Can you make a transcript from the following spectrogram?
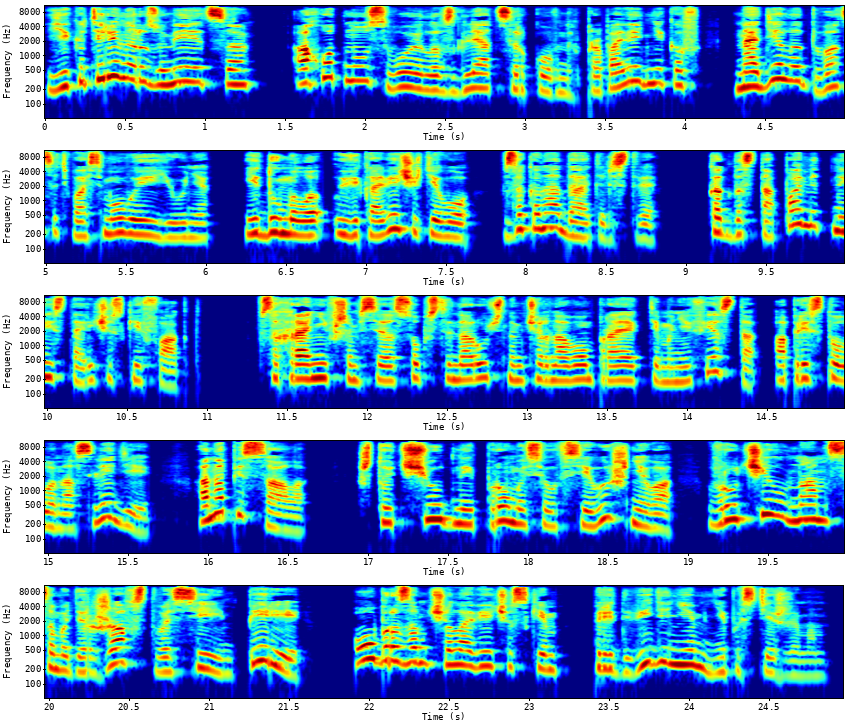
Екатерина, разумеется, охотно усвоила взгляд церковных проповедников на дело 28 июня и думала увековечить его в законодательстве, как достопамятный исторический факт. В сохранившемся собственноручном черновом проекте манифеста о престолонаследии она писала, что чудный промысел Всевышнего вручил нам самодержавство всей империи образом человеческим, предвидением непостижимым.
